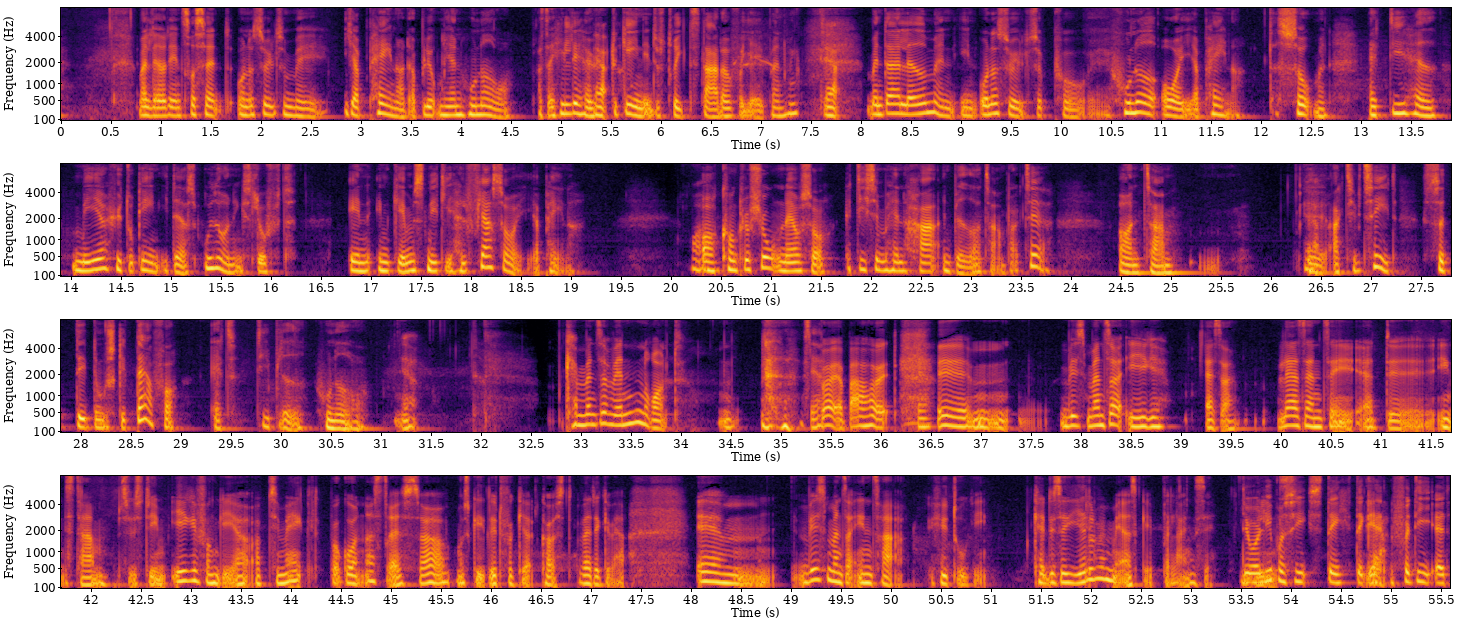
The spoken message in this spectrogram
Man lavede en interessant undersøgelse med japanere, der blev mere end 100 år. Altså hele det her ja. hydrogenindustri starter jo fra Japan. Ikke? Ja. Men der lavede man en undersøgelse på 100-årige øh, japanere. Der så man, at de havde mere hydrogen i deres udåndingsluft end en gennemsnitlig 70-årig japaner. Wow. Og konklusionen er jo så, at de simpelthen har en bedre tarmbakterie og en tarmaktivitet. Ja. Øh, så det er måske derfor, at de er blevet 100 år. Ja. Kan man så vende den rundt? Spørger ja. jeg bare højt. Ja. Øhm, hvis man så ikke, altså lad os antage, at øh, ens tarmsystem ikke fungerer optimalt på grund af stress, så måske lidt forkert kost, hvad det kan være. Øhm, hvis man så indtager hydrogen, kan det så hjælpe med at skabe balance? Det var lige præcis det, det kan, ja. fordi at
